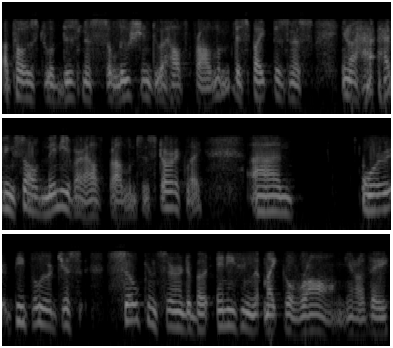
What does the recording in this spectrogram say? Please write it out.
opposed to a business solution to a health problem, despite business you know ha- having solved many of our health problems historically. Um, or people who are just so concerned about anything that might go wrong. You know, they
